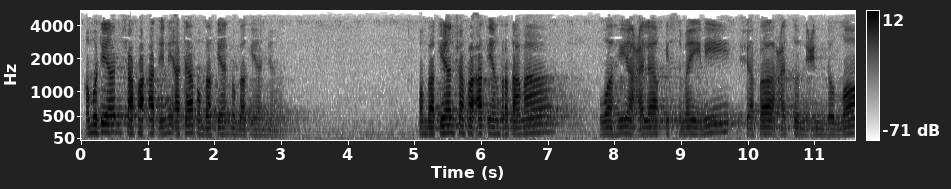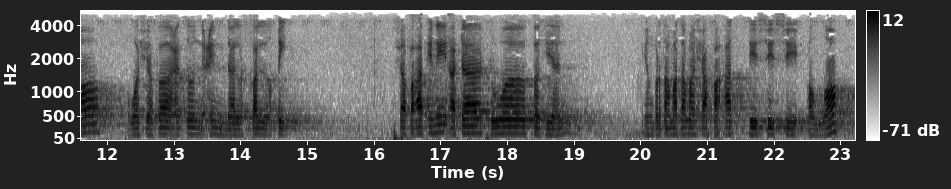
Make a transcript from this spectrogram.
Kemudian syafaat ini ada pembagian-pembagiannya. Pembagian syafaat yang pertama وهي على قسمين شفاعة عند الله وشفاعة عند الخلق Syafaat ini ada dua bagian Yang pertama-tama syafaat di sisi Allah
